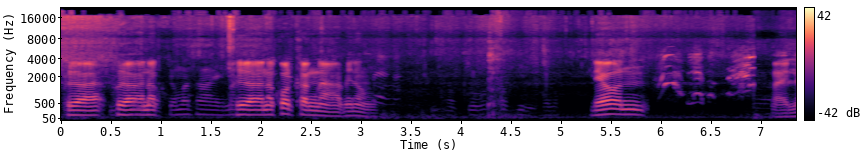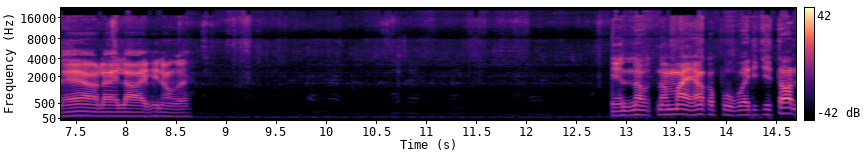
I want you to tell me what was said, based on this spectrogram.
เพื่อเพื่ออนาคตจะมาทายเพื่ออนาคตข้างหน้าพี่น้องเอากูเอากินไปเลยเดี๋ยวอันไปแล้วลายลายๆพี่น้องเลยเห็นเราน้ำไม้เขาก็ปลูกไว้ดิจิตอล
